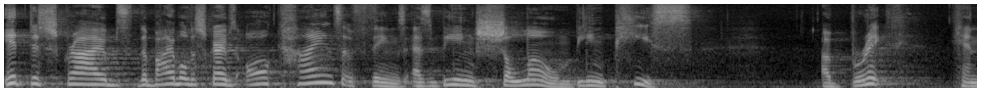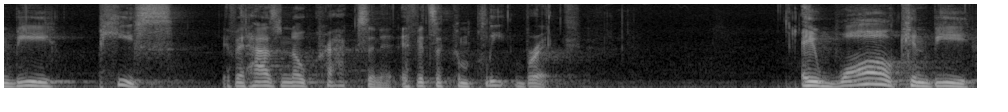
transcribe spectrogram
it describes, the Bible describes all kinds of things as being shalom, being peace. A brick can be peace if it has no cracks in it, if it's a complete brick. A wall can be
